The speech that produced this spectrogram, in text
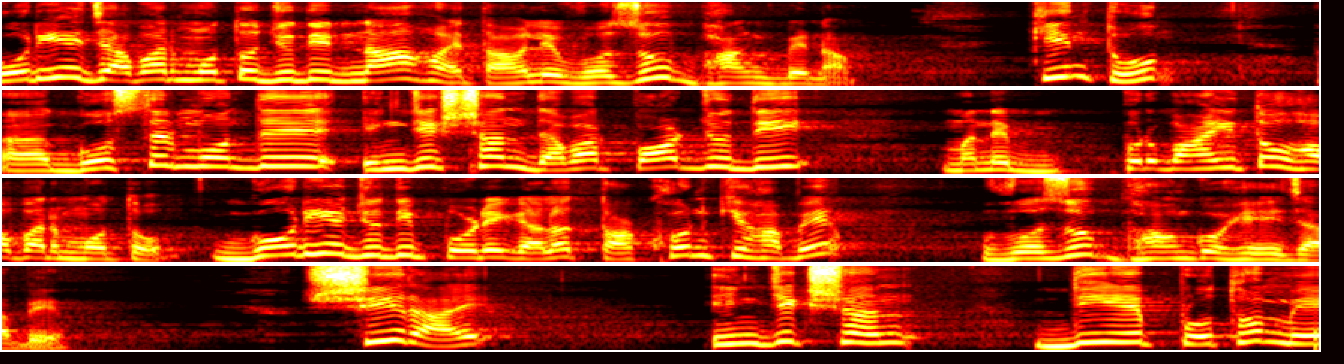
গড়িয়ে যাবার মতো যদি না হয়, তাহলে ওজু ভাঙবে না। কিন্তু গোস্তের মধ্যে ইঞ্জেকশন দেওয়ার পর যদি মানে প্রবাহিত হবার মতো। গড়িয়ে যদি পড়ে গেল, তখন কি হবে? ওজু ভঙ্গ হয়ে যাবে। শিরায় ইঞ্জেকশন দিয়ে প্রথমে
